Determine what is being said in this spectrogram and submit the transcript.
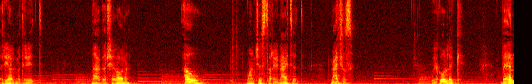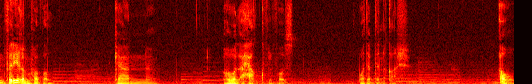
ريال مدريد مع برشلونة؟ أو مانشستر يونايتد مع تشيلسي. ويقول لك بأن فريقه المفضل كان هو الأحق في الفوز. وتبدأ النقاش. أو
